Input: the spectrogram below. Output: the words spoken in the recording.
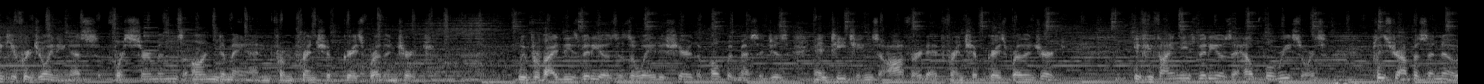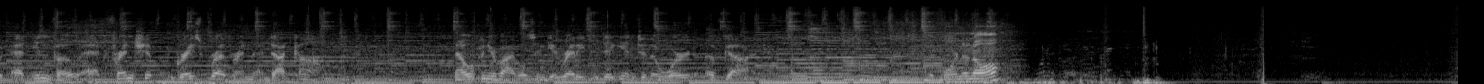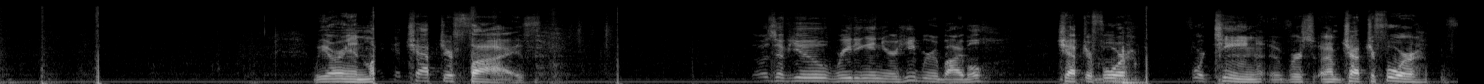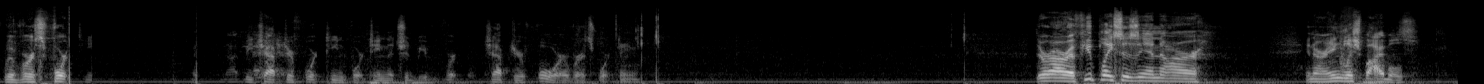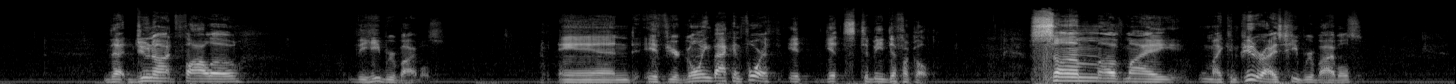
Thank you for joining us for Sermons on Demand from Friendship Grace Brethren Church. We provide these videos as a way to share the pulpit messages and teachings offered at Friendship Grace Brethren Church. If you find these videos a helpful resource, please drop us a note at info at friendshipgracebrethren.com. Now open your Bibles and get ready to dig into the Word of God. Good morning, all. We are in Micah chapter 5. Those of you reading in your Hebrew Bible, chapter 4, 14, uh, verse, um, chapter 4, uh, verse 14. Not be chapter 14, 14. It should be ver- chapter 4, verse 14. There are a few places in our in our English Bibles that do not follow the Hebrew Bibles. And if you're going back and forth, it gets to be difficult. Some of my my computerized Hebrew Bibles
